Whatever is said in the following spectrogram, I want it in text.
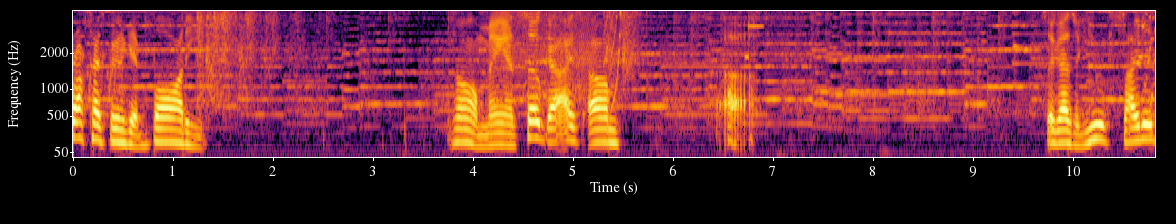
Rock types are gonna get bodied. Oh man. So guys, um uh So guys, are you excited?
